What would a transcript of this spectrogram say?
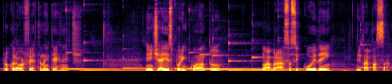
procurar oferta na internet. Gente, é isso por enquanto. Um abraço, se cuidem e vai passar.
